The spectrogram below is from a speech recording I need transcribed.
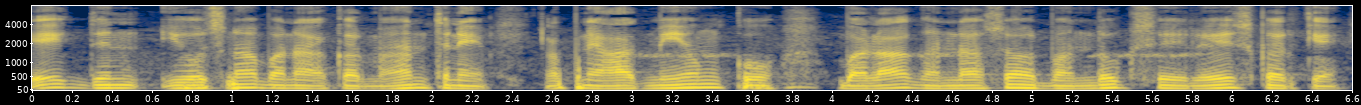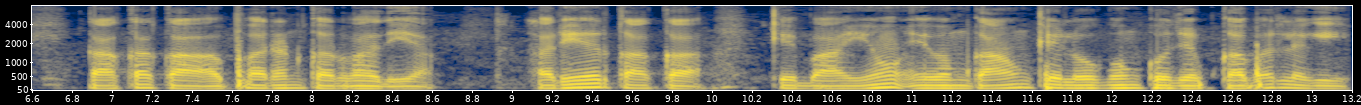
एक दिन योजना बनाकर महंत ने अपने आदमियों को बड़ा गंडासा और बंदूक से लेस करके काका का अपहरण करवा दिया। हरिहर काका के भाइयों एवं गाँव के लोगों को जब खबर लगी,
